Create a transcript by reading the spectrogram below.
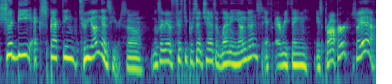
should be expecting two Young Guns here. So, looks like we have a 50% chance of landing Young Guns if everything is proper. So yeah,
